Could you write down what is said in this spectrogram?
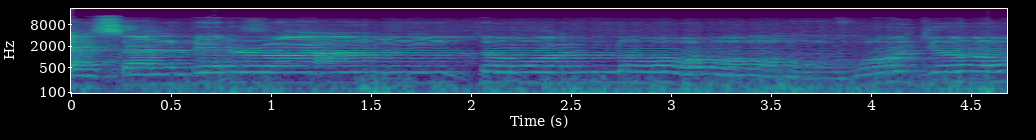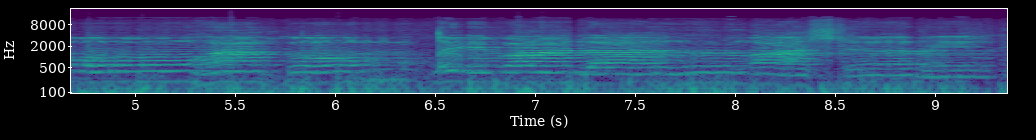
ليس البر أن تولوا وجوهكم قبل المشرق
